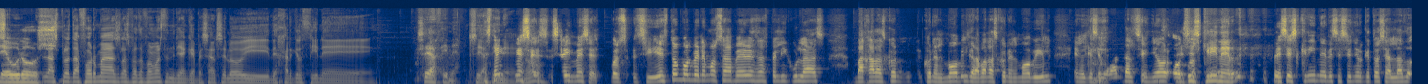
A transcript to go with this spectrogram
20 euros. Las plataformas, las plataformas tendrían que pensárselo y dejar que el cine sea cine. sea Seis cine. ¿no? meses, seis meses. Pues si esto volveremos a ver esas películas bajadas con, con el móvil, grabadas con el móvil, en el que se levanta el señor o Ese screener. ese screener, ese señor que tose al lado,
